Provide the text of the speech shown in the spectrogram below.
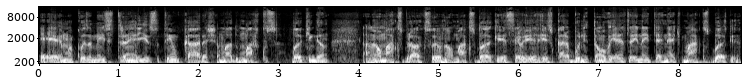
É, é uma coisa meio estranha isso. Tem um cara chamado Marcos Buckingham. Ah, Não é o Marcos Brock, sou eu não, Marcos Buckingham. Esse, é- esse, esse cara bonitão, entra aí na internet, Marcos Buckingham.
